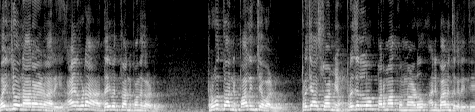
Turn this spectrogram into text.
వైద్యో నారాయణ హరి ఆయన కూడా దైవత్వాన్ని పొందగలడు. ప్రభుత్వాన్ని పాలించేవాళ్ళు ప్రజాస్వామ్యం ప్రజల్లో పరమాత్మ ఉన్నాడు అని భావించగలిగితే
